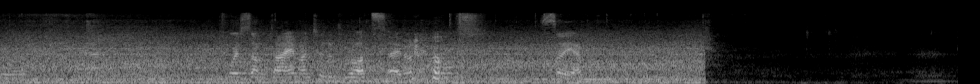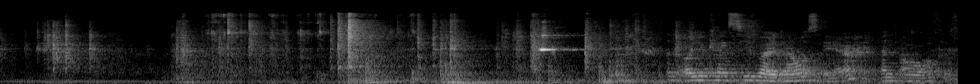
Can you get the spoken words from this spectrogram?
for for some time until it rots, I don't know. so yeah. All you can see right now is air and our office.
